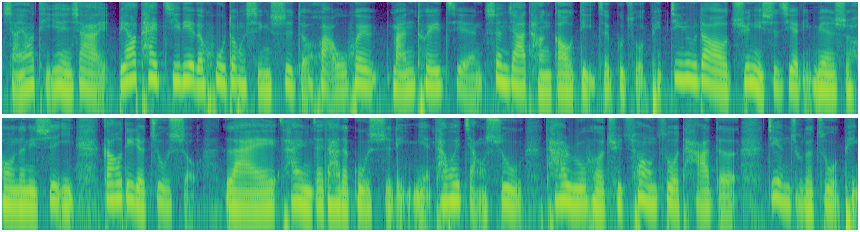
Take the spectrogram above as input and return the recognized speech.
想要体验一下不要太激烈的互动形式的话，我会蛮推荐《圣家堂高地》这部作品。进入到虚拟世界里面的时候呢，你是是以高地的助手来参与在他的故事里面，他会讲述他如何去创作他的建筑的作品。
